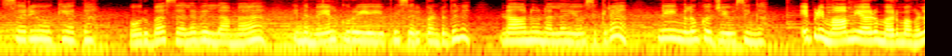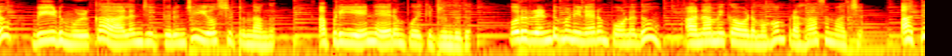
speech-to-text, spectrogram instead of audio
சரி ஓகே அத்த. ஒரு ரூபாய் செலவு இல்லாம இந்த மேல்குறையை எப்படி சரி பண்றதுன்னு நானும் நல்லா யோசிக்கிறேன். நீங்களும் கொஞ்சம் யோசிங்க. இப்படி மாமியாரும் மருமகளும் வீடு முழுக்க அலைஞ்சு திரிஞ்சு யோசிச்சுட்டு இருந்தாங்க. அப்படியே நேரம் போய்கிட்டு இருந்தது. ஒரு ரெண்டு மணி நேரம் போனதும் அனாமிகாவோட முகம் பிரகாசமாச்சு. அத்த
